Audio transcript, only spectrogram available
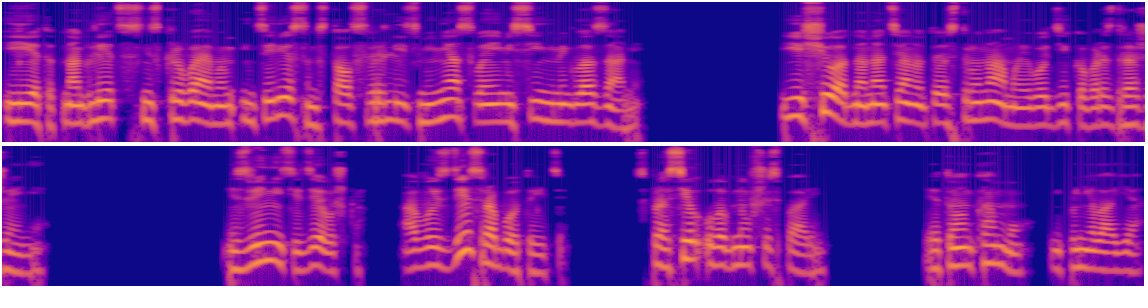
И этот наглец с нескрываемым интересом стал сверлить меня своими синими глазами. Еще одна натянутая струна моего дикого раздражения. «Извините, девушка, а вы здесь работаете?» — спросил, улыбнувшись парень. «Это он кому?» — не поняла я.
